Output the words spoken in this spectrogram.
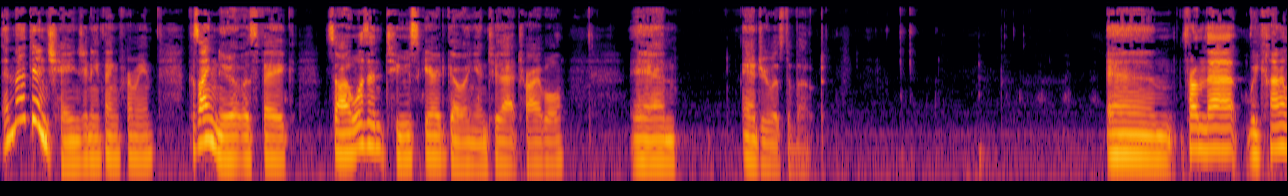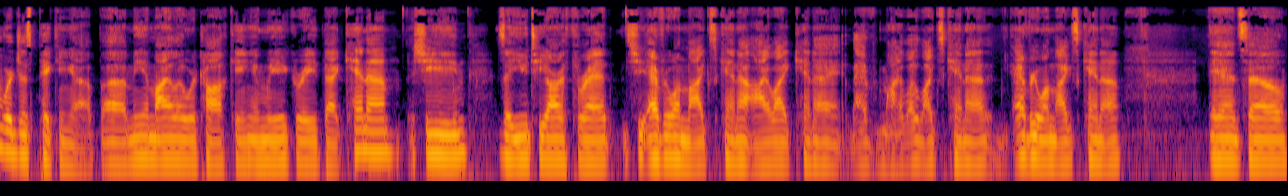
And that didn't change anything for me because I knew it was fake. So I wasn't too scared going into that tribal. And Andrew was the vote. And from that, we kind of were just picking up. Uh, me and Milo were talking and we agreed that Kenna, she is a UTR threat. She, everyone likes Kenna. I like Kenna. Milo likes Kenna. Everyone likes Kenna. And so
